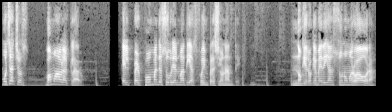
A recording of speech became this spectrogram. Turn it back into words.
Muchachos, vamos a hablar claro. El performance de Subriel Matías fue impresionante. No quiero que me digan su número ahora.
